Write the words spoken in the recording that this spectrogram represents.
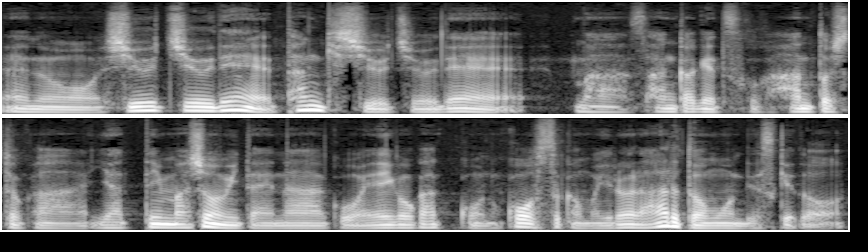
うあの集中で短期集中でまあ3ヶ月とか半年とかやってみましょうみたいなこう英語学校のコースとかもいろいろあると思うんですけど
